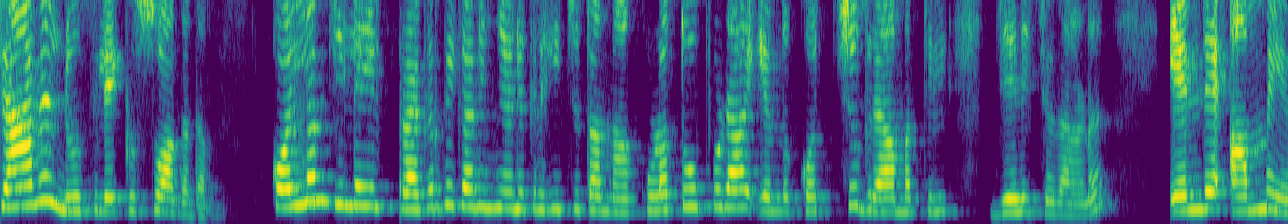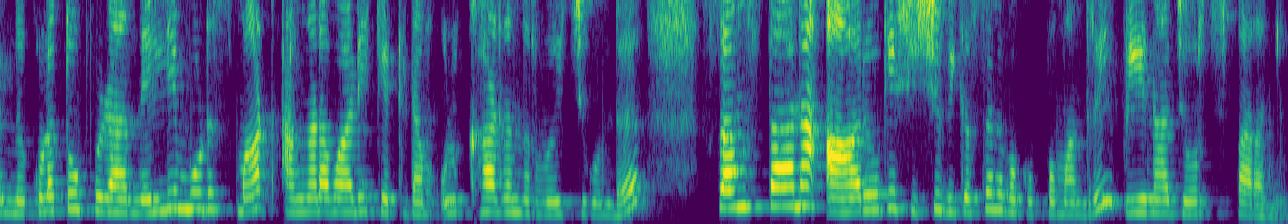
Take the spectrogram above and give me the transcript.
ചാനൽ ന്യൂസിലേക്ക് സ്വാഗതം. കൊല്ലം ജില്ലയിൽ പ്രകൃതി കനിഞ്ഞനുഗ്രഹിച്ചു തന്ന കുളത്തൂപ്പുഴ എന്ന കൊച്ചു ഗ്രാമത്തിൽ ജനിച്ചതാണ്. എന്റെ അമ്മയെന്ന് കുളത്തൂപ്പുഴ നെല്ലിമൂട് സ്മാർട്ട് അങ്കണവാടി കെട്ടിടം ഉദ്ഘാടനം നിർവഹിച്ചുകൊണ്ട് സംസ്ഥാന ആരോഗ്യ ശിശു വികസന വകുപ്പ് മന്ത്രി വീണ ജോർജ് പറഞ്ഞു.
